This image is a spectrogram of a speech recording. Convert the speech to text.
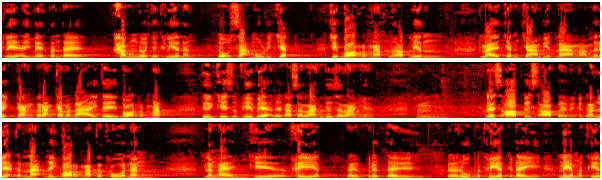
គ្នាអីមែនប៉ុន្តែខឹងដូចតែគ្នាហ្នឹងទោសៈមូលចិត្តជាបរមត្តនោះអត់មានខ្មែរចិនចាមវៀតណាមអាមេរិកកាំងបារាំងកាណាដាអីទេបរមត្ត គឺជាសភាវៈដែលថាស្រឡាញ់គឺស្រឡាញ់ដែលស្អប់គឺស្អប់ហើយវាគឺថាលក្ខណៈនៃបរមត្តធัวហ្នឹងនឹងឯងជាធាតដែលព្រឹត្តទៅរូបធាតក្តី នាមធាត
